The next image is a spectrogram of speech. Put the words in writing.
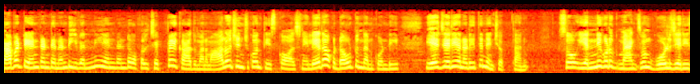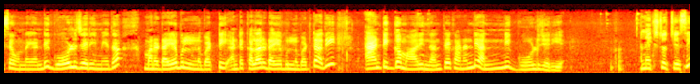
కాబట్టి ఏంటంటేనండి ఇవన్నీ ఏంటంటే ఒకళ్ళు చెప్పే కాదు. మనం ఆలోచించుకొని తీసుకోవాల్సినవి. లేదా ఒక డౌట్ ఉందనుకోండి ఏ జరీ అని అడిగితే నేను చెప్తాను. సో ఇవన్నీ కూడా మాక్సిమం గోల్డ్ జెరీసే ఉన్నాయండి. గోల్డ్ జెరీ మీద మన డయబుల్ని బట్టి అంటే కలర్ డయబుల్ని బట్టి అది యాంటిక్గా మారింది. అంతేకానండి అన్ని గోల్డ్ జెరీయే. నెక్స్ట్ వచ్చేసి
